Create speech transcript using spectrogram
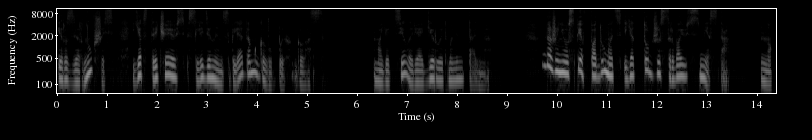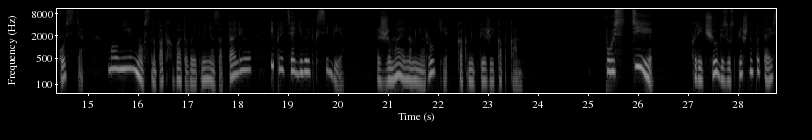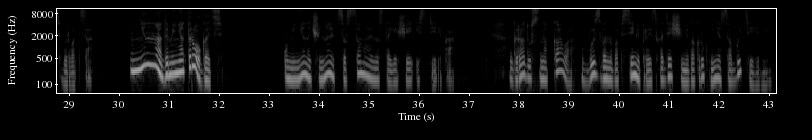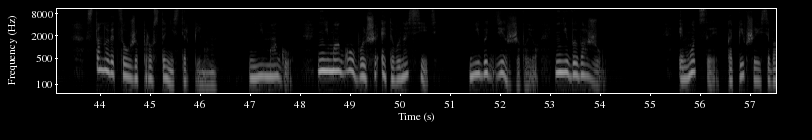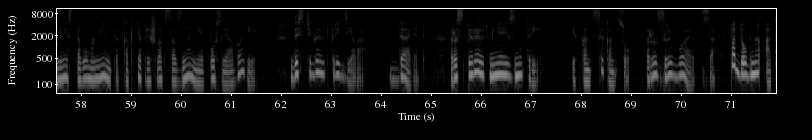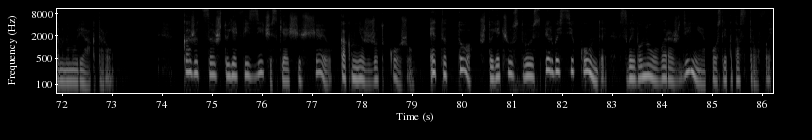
и, развернувшись, я встречаюсь с ледяным взглядом голубых глаз. Мое тело реагирует моментально. Даже не успев подумать, я тут же срываюсь с места. Но Костя молниеносно подхватывает меня за талию и притягивает к себе, сжимая на мне руки, как медвежий капкан. «Пусти!» — кричу, безуспешно пытаясь вырваться. Не надо меня трогать. У меня начинается самая настоящая истерика. Градус накала, вызванного всеми происходящими вокруг меня событиями, становится уже просто нестерпимым. Не могу, не могу больше это выносить. Не выдерживаю, не вывожу. Эмоции, копившиеся во мне с того момента, как я пришла в сознание после аварии, достигают предела, давят, распирают меня изнутри и в конце концов разрываются, подобно атомному реактору. Кажется, что я физически ощущаю, как мне жжет кожу. Это то, что я чувствую с первой секунды своего нового рождения после катастрофы.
